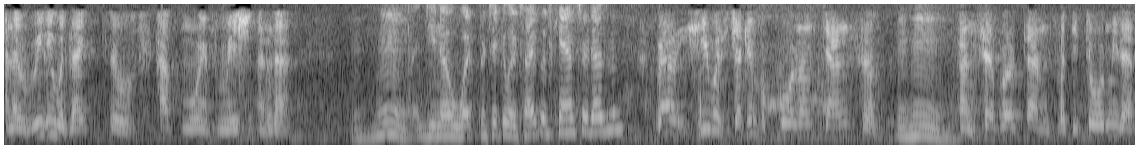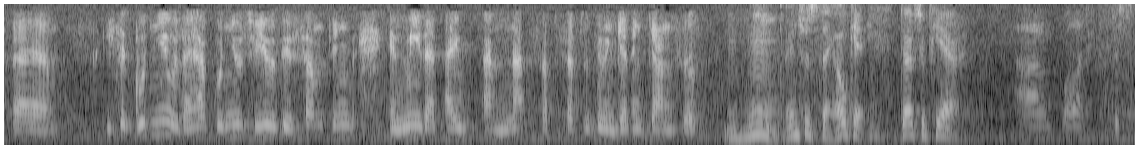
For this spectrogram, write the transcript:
and I really would like to have more information on that. Mm-hmm. Do you know what particular type of cancer, Desmond? Well, he was checking for colon cancer mm-hmm. and several times, but he told me that um, he said, "Good news! I have good news for you. There's something in me that I am not susceptible in getting cancer." Mm-hmm. Interesting. Okay. Dr. Pierre. Well, I just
